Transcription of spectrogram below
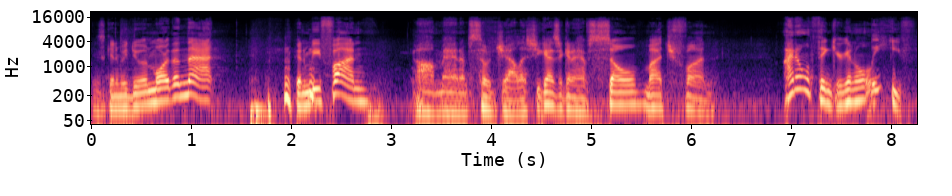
He's going to be doing more than that. It's going to be fun. Oh man, I'm so jealous. You guys are going to have so much fun. I don't think you're going to leave.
